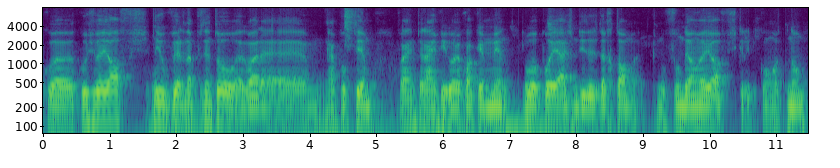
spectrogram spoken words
com, a, com os layoffs. E o governo apresentou agora, há pouco tempo, vai entrar em vigor a qualquer momento, o apoio às medidas da retoma, que no fundo é um layoff com outro nome,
